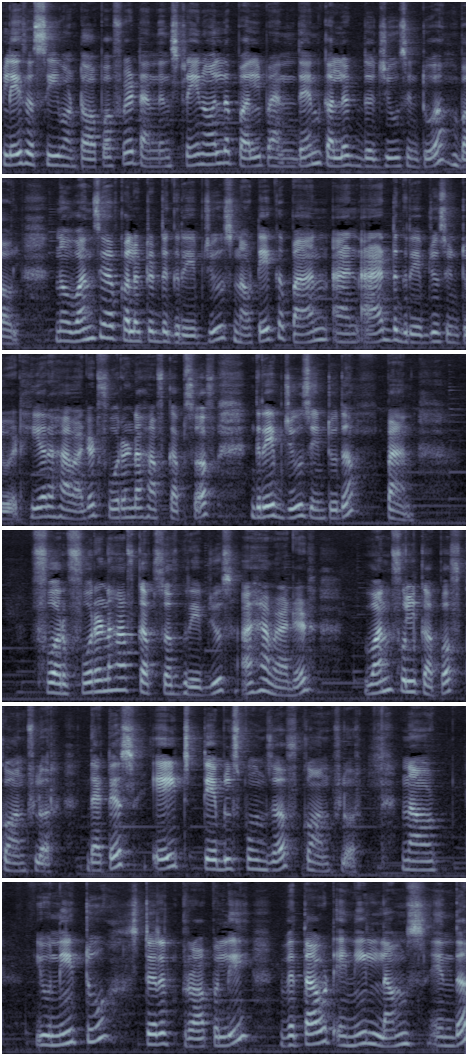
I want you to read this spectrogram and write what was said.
place a sieve on top of it and then strain all the pulp and then collect the juice into a bowl. Now once you have collected the grape juice now take a pan and add the grape juice into it. Here i have added four and a half cups of grape juice into the pan. For four and a half cups of grape juice i have added 1 full cup of corn flour. That is 8 tablespoons of corn flour. Now you need to stir it properly without any lumps in the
